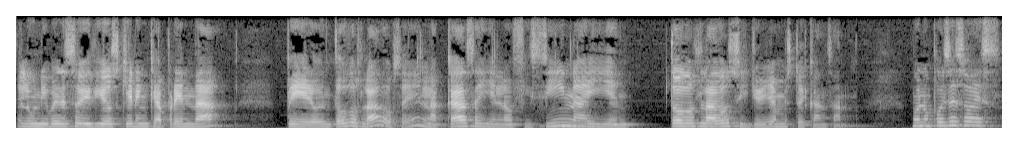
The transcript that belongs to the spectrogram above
el universo y Dios quieren que aprenda, pero en todos lados, ¿eh? en la casa y en la oficina y en todos lados y yo ya me estoy cansando. Bueno, pues eso es.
